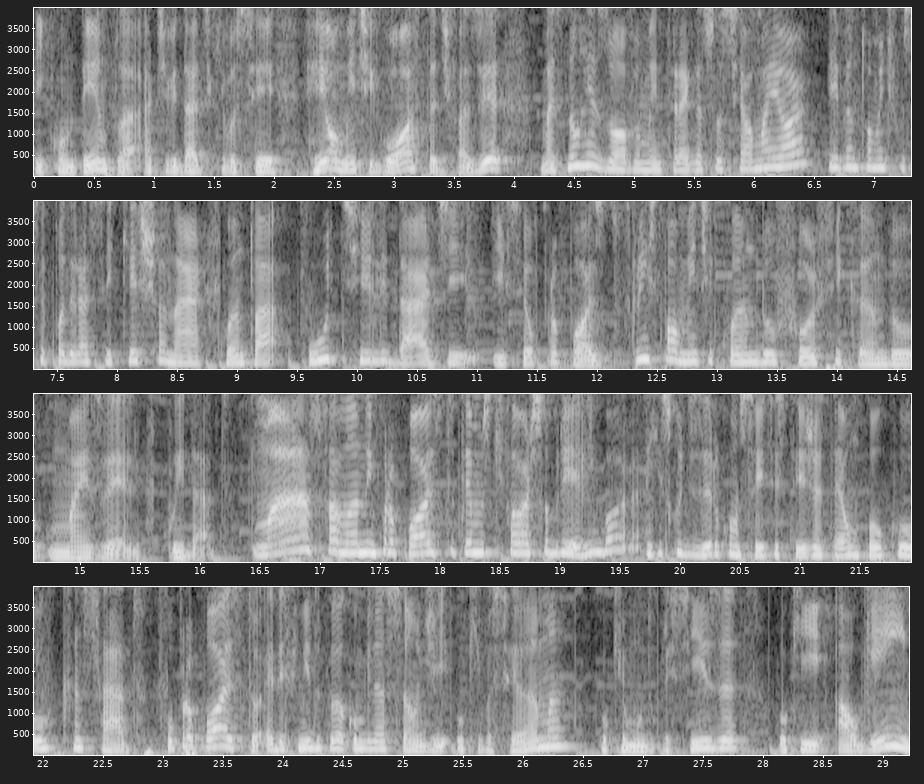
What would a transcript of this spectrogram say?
e contempla atividades que você realmente gosta de fazer, mas não resolve uma entrega social maior, eventualmente você poderá se questionar quanto à utilidade utilidade e seu propósito, principalmente quando for ficando mais velho. Cuidado. Mas falando em propósito, temos que falar sobre ele, embora arrisco dizer o conceito esteja até um pouco cansado. O propósito é definido pela combinação de o que você ama, o que o mundo precisa, o que alguém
